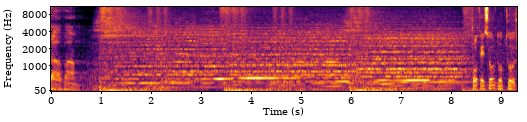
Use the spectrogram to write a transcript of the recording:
Davam Profesör Doktor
